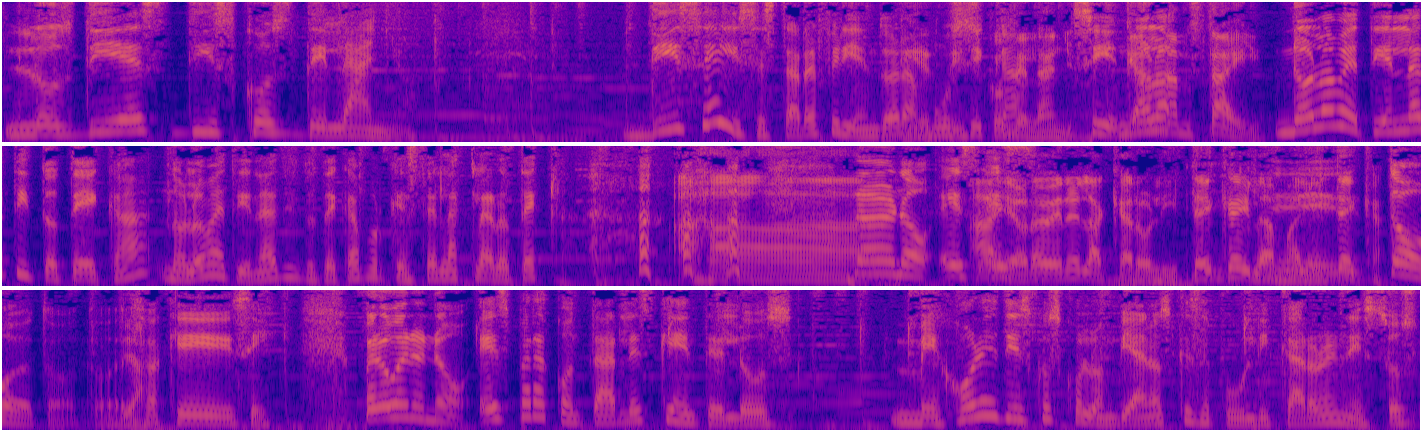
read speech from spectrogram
Los 10 discos del año. Dice y se está refiriendo a la 10 música. discos del año. Sí, no lo, Style. no lo metí en la titoteca, no lo metí en la titoteca porque esta es la claroteca. Ajá. No, no, no, es- Ah, y ahora viene la caroliteca y la Eh, maliteca. todo, todo, todo. Ya. Eso aquí sí. Pero bueno, no, es para contarles que entre los mejores discos colombianos que se publicaron en estos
